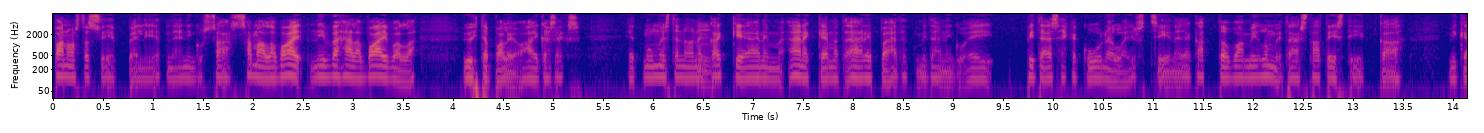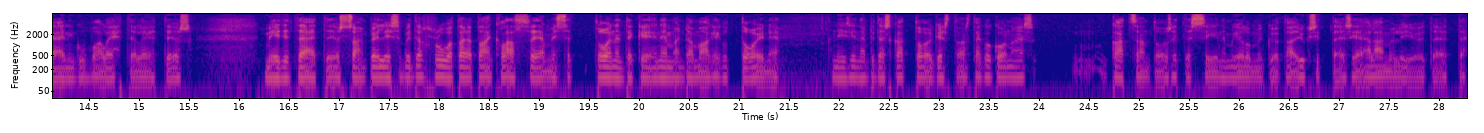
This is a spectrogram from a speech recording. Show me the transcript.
panosta siihen peliin, että ne ei niin kuin saa samalla vai, niin vähällä vaivalla yhtä paljon aikaiseksi. Et mun mielestä ne on mm. ne kaikki äänimmä, äänekkäimmät ääripäät, että mitä niin kuin ei pitäisi ehkä kuunnella just siinä ja katsoa vaan milloin mitään statistiikkaa, mikä ei niin kuin valehtele, että jos mietitään, että jossain pelissä pitäisi ruuvata jotain klasseja, missä toinen tekee enemmän damagea kuin toinen, niin siinä pitäisi katsoa oikeastaan sitä kokonais katsantoa sitten siinä mieluummin kuin jotain yksittäisiä älämölijöitä, että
